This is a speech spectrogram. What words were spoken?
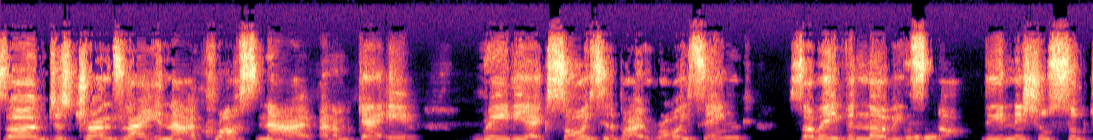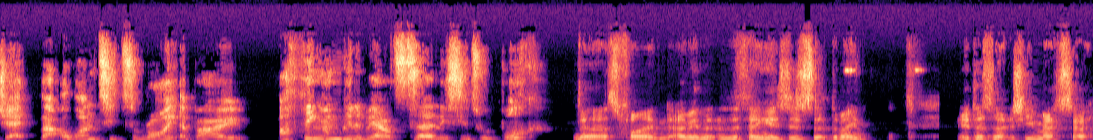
So I'm just translating that across now, and I'm getting really excited about writing. So even though it's Brilliant. not the initial subject that I wanted to write about, I think I'm going to be able to turn this into a book. no, that's fine. I mean, the, the thing is, is that the main it doesn't actually matter.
